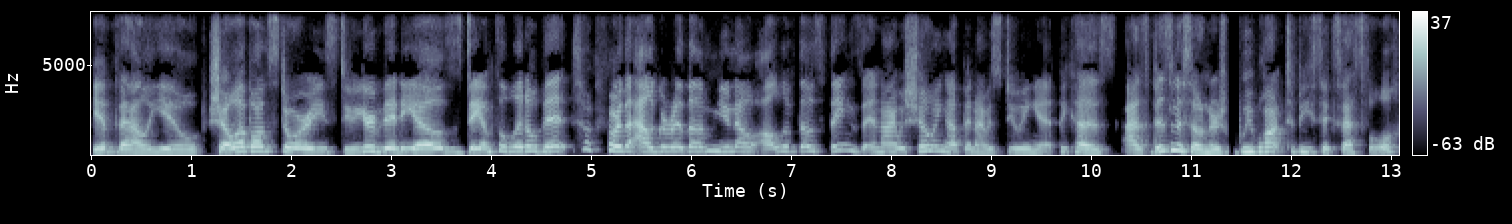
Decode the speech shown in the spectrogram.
give value, show up on stories, do your videos, dance a little bit for the algorithm, you know, all of those things. And I was showing up and I was doing it because as business owners, we want to be successful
